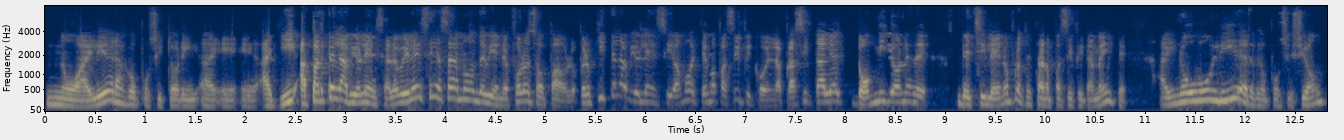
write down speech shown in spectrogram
no hay liderazgo opositor allí. Aparte de la violencia. La violencia ya sabemos dónde viene, Foro de Sao Paulo. Pero quiten la violencia y vamos al tema pacífico. En la Plaza Italia, dos millones de, de chilenos protestaron pacíficamente. Ahí no hubo un líder de oposición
